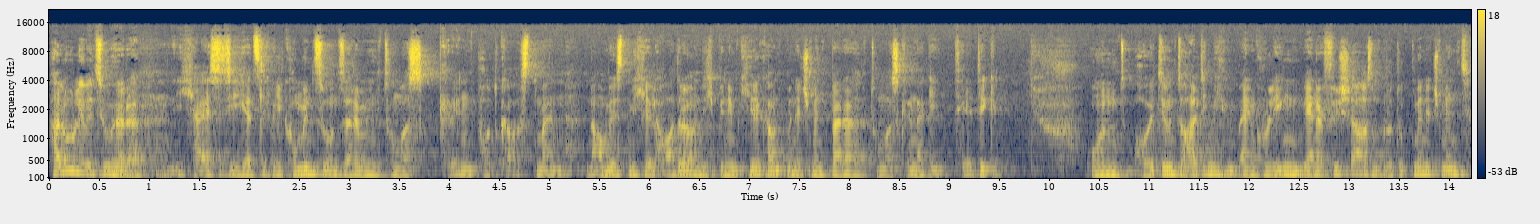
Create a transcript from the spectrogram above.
Hallo liebe Zuhörer, ich heiße Sie herzlich willkommen zu unserem Thomas Krenn Podcast. Mein Name ist Michael Hadrer und ich bin im Key Account Management bei der Thomas Krenn AG tätig. Und heute unterhalte ich mich mit meinem Kollegen Werner Fischer aus dem Produktmanagement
